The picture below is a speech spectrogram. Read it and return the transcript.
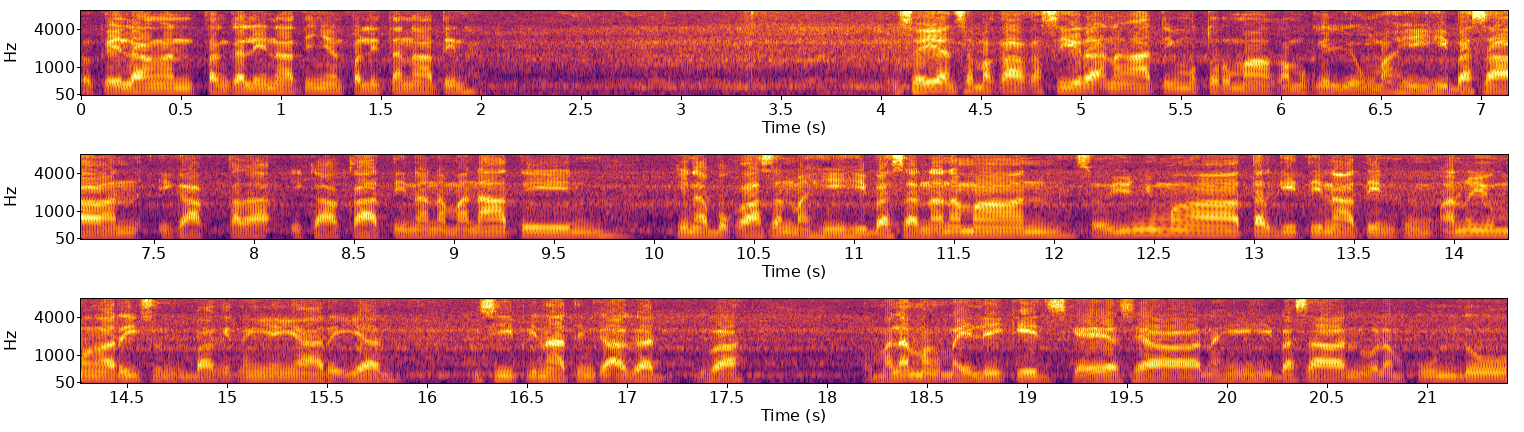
O, kailangan tanggalin natin yan palitan natin. Isa yan sa makakasira ng ating motor mga kamukil yung mahihibasan ikaka, ikakati na naman natin. Kinabukasan mahihibasan na naman. So yun yung mga targetin natin kung ano yung mga reason kung bakit nangyayari yan. Isipin natin kaagad di ba o malamang may leakage kaya siya nahihibasan walang pundo.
